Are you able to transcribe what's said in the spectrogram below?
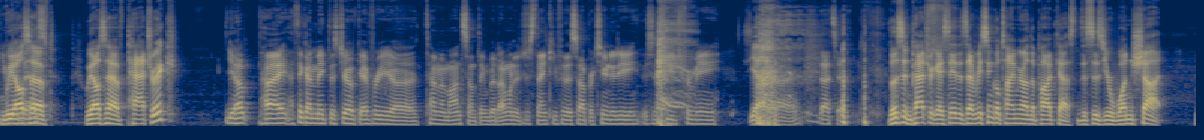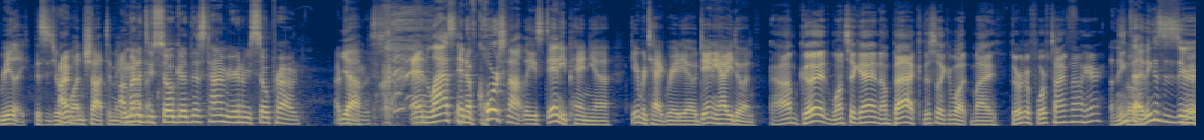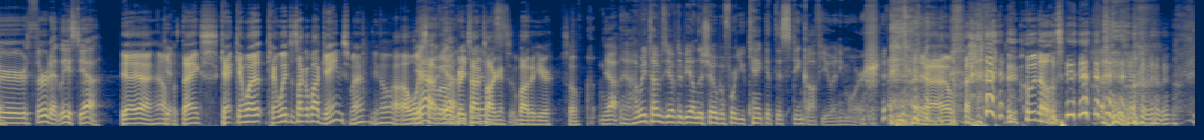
You we are the also have we also have Patrick. Yep. Hi. I think I make this joke every uh, time I'm on something, but I want to just thank you for this opportunity. This is huge for me. Yeah. Uh, that's it. Listen, Patrick, I say this every single time you're on the podcast. This is your one shot. Really, this is your I'm- one shot to make. I'm gonna do so good this time. You're gonna be so proud. I Yeah. promise. And last, and of course not least, Danny Pena, Gamertag Radio. Danny, how you doing? I'm good. Once again, I'm back. This is like what my third or fourth time now here. I think So, I think this is your third at least. Yeah. Yeah, yeah. yeah. Get- But thanks. Can't can't wait. Can't wait to talk about games, man. You know, I I always Yeah, have a yeah. great time talking Times- to, about it here. So Yeah. Yeah, How many times do you have to be on the show before you can't get this stink off you anymore? yeah, um, who knows?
